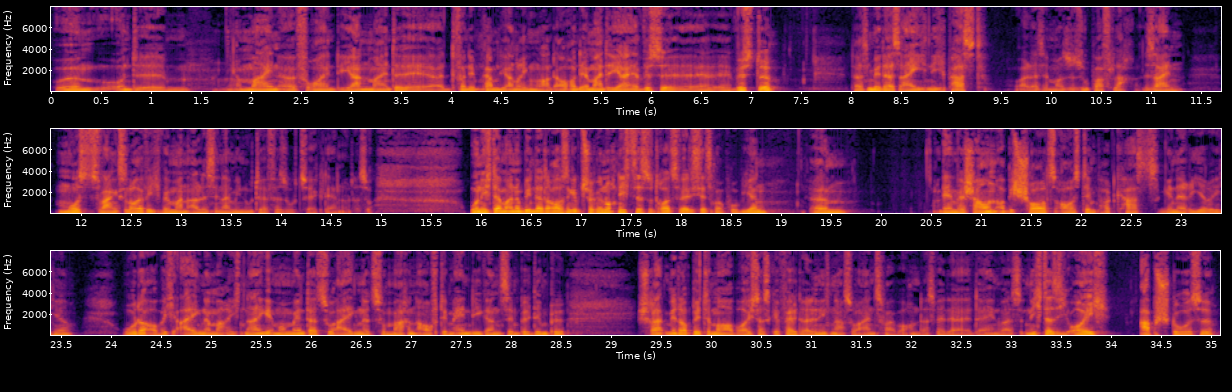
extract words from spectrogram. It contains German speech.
Ähm, und ähm, mein äh, Freund Jan meinte, von dem kam die Anregung auch, und der meinte, ja, er wüsste, er wüsste, dass mir das eigentlich nicht passt, weil das immer so super flach sein muss, zwangsläufig, wenn man alles in einer Minute versucht zu erklären oder so. Und ich der Meinung bin, da draußen gibt es schon genug. Nichtsdestotrotz werde ich es jetzt mal probieren. Ähm, werden wir schauen, ob ich Shorts aus dem Podcast generiere hier oder ob ich eigene mache. Ich neige im Moment dazu, eigene zu machen auf dem Handy, ganz simpel dimpel. Schreibt mir doch bitte mal, ob euch das gefällt oder nicht nach so ein, zwei Wochen. Das wäre der, der Hinweis. Nicht, dass ich euch abstoße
